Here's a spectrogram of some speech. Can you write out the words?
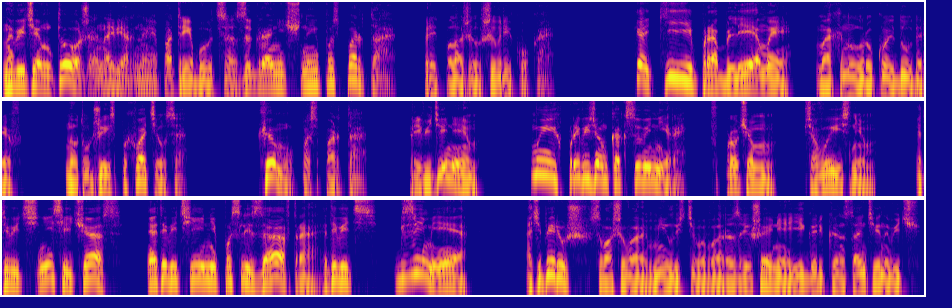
Но ведь им тоже, наверное, потребуются заграничные паспорта», — предположил Шеврикука. «Какие проблемы!» — махнул рукой Дударев, но тут же и. «Кому паспорта? Привидениям? Мы их привезем как сувениры. Впрочем, все выясним. Это ведь не сейчас, это ведь и не послезавтра, это ведь к зиме. А теперь уж, с вашего милостивого разрешения, Игорь Константинович,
